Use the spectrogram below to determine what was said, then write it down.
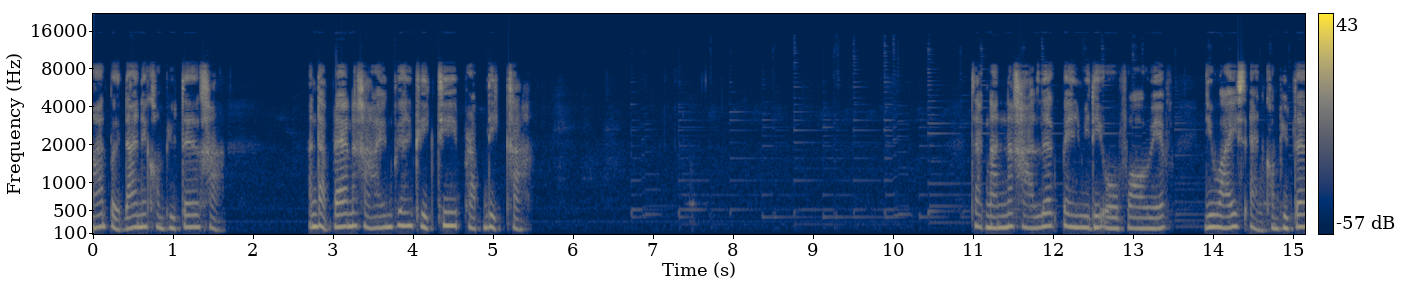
มารถเปิดได้ในคอมพิวเตอร์ค่ะ อันดับแรกนะคะให้เพื่อนๆคลิกที่ public ค่ะ จากนั้นนะคะเลือกเป็น Video for Web Device and Computer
